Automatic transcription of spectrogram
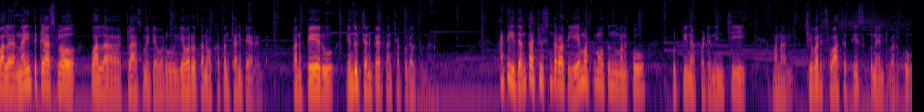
వాళ్ళ నైన్త్ క్లాస్లో వాళ్ళ క్లాస్మేట్ ఎవరు ఎవరు తను ఒకతను చనిపోయారంట. తన పేరు ఎందుకు చనిపోయారు తను చెప్పగలుగుతున్నారు. అంటే ఇదంతా చూసిన తర్వాత ఏమర్థమవుతుంది మనకు? పుట్టినప్పటి నుంచి మన చివరి శ్వాస తీసుకునేంత వరకు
